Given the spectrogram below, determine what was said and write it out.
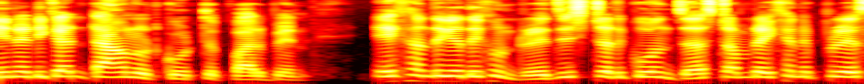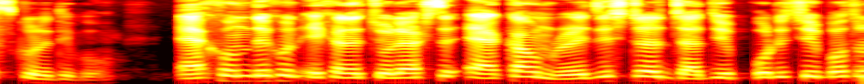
এনআইডি কার্ড ডাউনলোড করতে পারবেন। এখান থেকে দেখুন রেজিস্টার কোন জাস্ট আমরা এখানে প্রেস করে দিব। এখন দেখুন, এখানে চলে আসছে অ্যাকাউন্ট রেজিস্টার জাতীয় পরিচয়পত্র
